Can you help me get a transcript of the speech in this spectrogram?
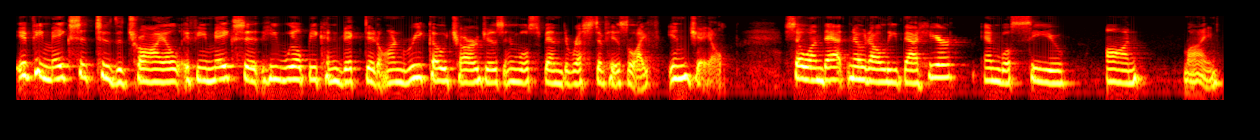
If he makes it to the trial, if he makes it, he will be convicted on RICO charges and will spend the rest of his life in jail. So, on that note, I'll leave that here and we'll see you online.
